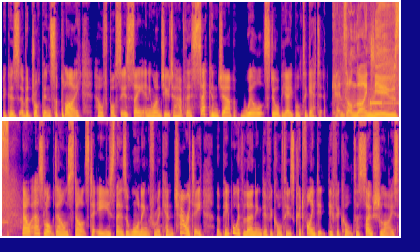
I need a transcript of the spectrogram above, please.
because of a drop in supply. Health bosses say anyone due to have their second jab will still be able to get it. Kent Online News. Now, as lockdown starts to ease, there's a warning from a Kent charity that people with learning difficulties could find it difficult to socialise.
